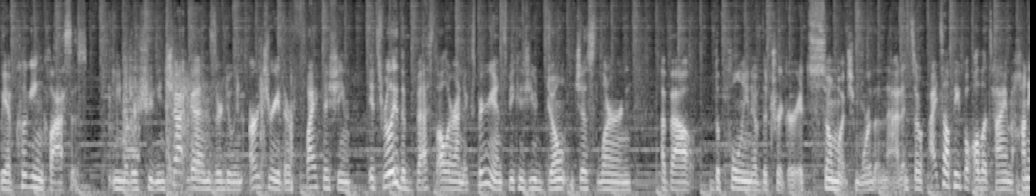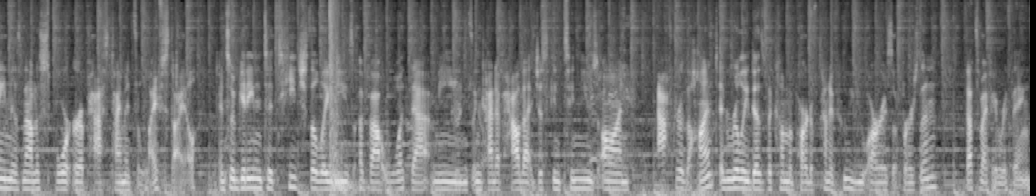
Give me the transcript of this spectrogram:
We have cooking classes. You know, they're shooting shotguns, they're doing archery, they're fly fishing. It's really the best all around experience because you don't just learn about the pulling of the trigger. It's so much more than that. And so I tell people all the time hunting is not a sport or a pastime, it's a lifestyle. And so getting to teach the ladies about what that means and kind of how that just continues on after the hunt and really does become a part of kind of who you are as a person, that's my favorite thing.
